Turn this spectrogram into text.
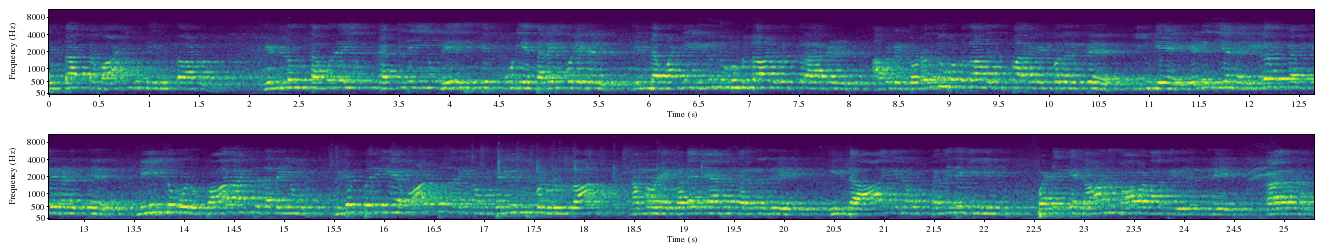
சுண்டாட்டம் ஆடி கொண்டிருந்தாலும் இன்னும் தமிழையும் கவிதையும் நேசிக்கக்கூடிய தலைமுறைகள் இந்த மண்ணில் இருந்து கொண்டுதான் இருக்கிறார்கள். அவர்கள் தொடர்ந்து கொண்டுதான் இருப்பார்கள் என்பதற்கு இங்கே எழுதிய அந்த இளம் கவிஞர்களுக்கு மீண்டும் ஒரு பாராட்டுதலையும் மிகப்பெரிய வாழ்த்துதலையும் நாம் தெரிவித்துக் கொள்வதுதான் நம்மளுடைய கடமையாக கருதுகிறேன். இந்த ஆயிரம் கவிதைகளையும் படிக்க நானும் ஆவலாக இருக்கிறேன். காரணம்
